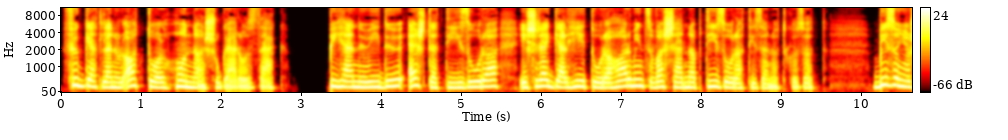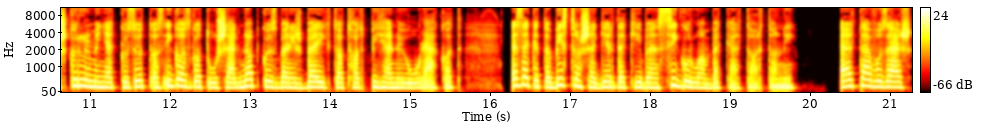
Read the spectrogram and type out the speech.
függetlenül attól, honnan sugározzák. Pihenőidő este 10 óra és reggel 7 óra 30, vasárnap 10 óra 15 között. Bizonyos körülmények között az igazgatóság napközben is beiktathat pihenő órákat. Ezeket a biztonság érdekében szigorúan be kell tartani. Eltávozás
